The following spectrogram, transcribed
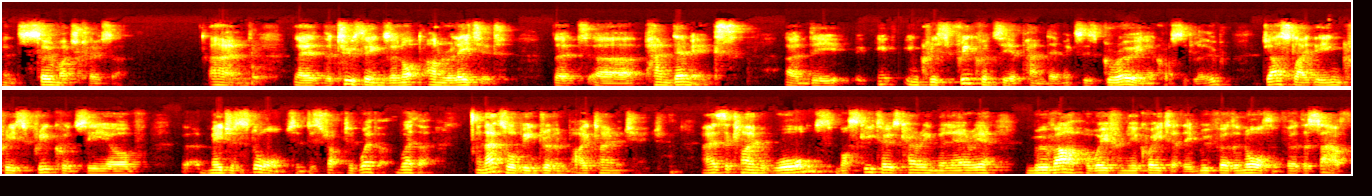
and so much closer. And the two things are not unrelated, that uh, pandemics and the increased frequency of pandemics is growing across the globe, just like the increased frequency of uh, major storms and disruptive weather. weather. And that's all being driven by climate change. As the climate warms, mosquitoes carrying malaria move up away from the equator. They move further north and further south.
